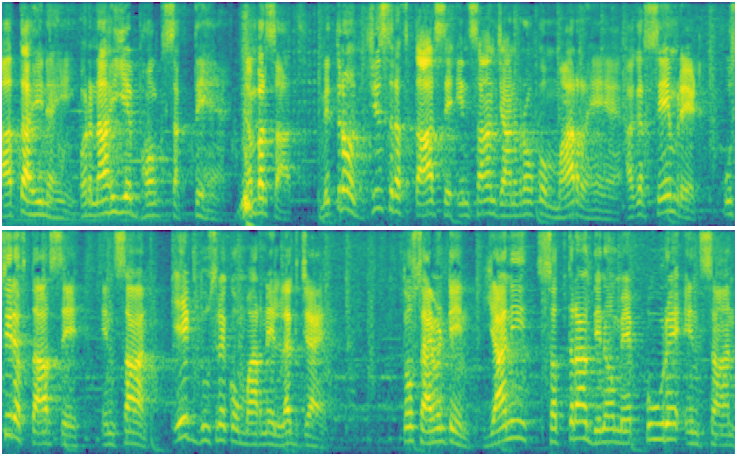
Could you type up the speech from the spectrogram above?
आता ही नहीं और ना ही ये भौंक सकते हैं। नंबर सात, मित्रों, जिस रफ्तार से इंसान जानवरों को मार रहे हैं, अगर सेम रेट उसी रफ्तार से इंसान एक दूसरे को मारने लग जाए तो 17 यानी 17 दिनों में पूरे इंसान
